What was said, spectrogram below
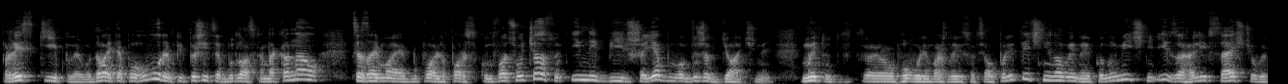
прискіпливо. Давайте поговоримо. Підпишіться, будь ласка, на канал. Це займає буквально пару секунд вашого часу і не більше. Я буду вам дуже вдячний. Ми тут е, обговорюємо важливі соціал-політичні новини, економічні і взагалі все, що ви,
